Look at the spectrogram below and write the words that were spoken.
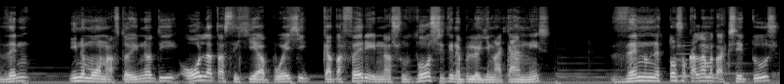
Δεν είναι μόνο αυτό. Είναι ότι όλα τα στοιχεία που έχει καταφέρει να σου δώσει την επιλογή να κάνεις δένουν τόσο καλά μεταξύ τους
